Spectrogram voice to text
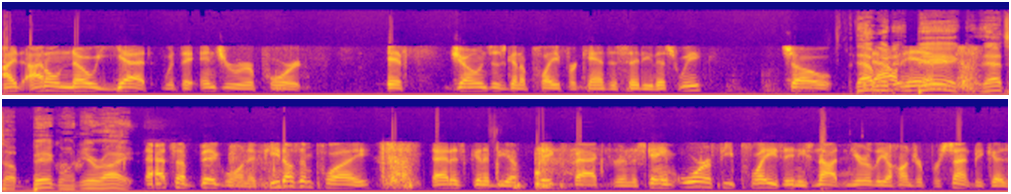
I, I don't know yet with the injury report if Jones is going to play for Kansas City this week. So That without would him, big. That's a big one. You're right. that's a big one. If he doesn't play, that is going to be a big factor in this game. Or if he plays and he's not nearly 100%, because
